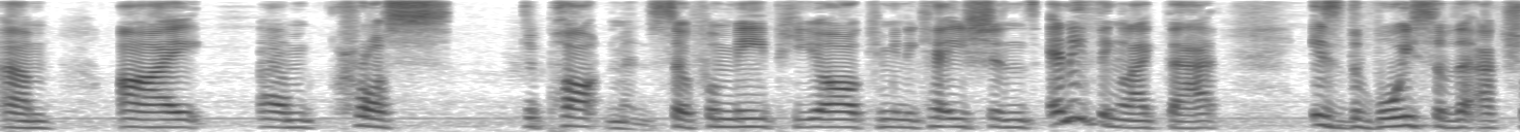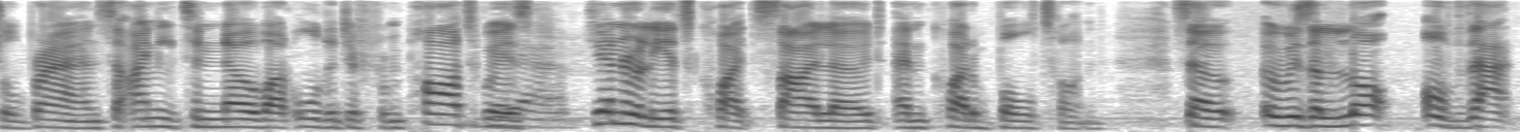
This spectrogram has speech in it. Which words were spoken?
um, I um, cross departments. So for me, PR, communications, anything like that is the voice of the actual brand. So I need to know about all the different parts, whereas Yeah. generally it's quite siloed and quite a bolt on. So it was a lot of that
